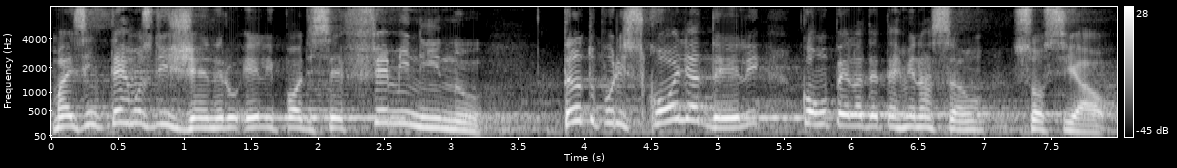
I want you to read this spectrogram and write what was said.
mas em termos de gênero, ele pode ser feminino, tanto por escolha dele como pela determinação social.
